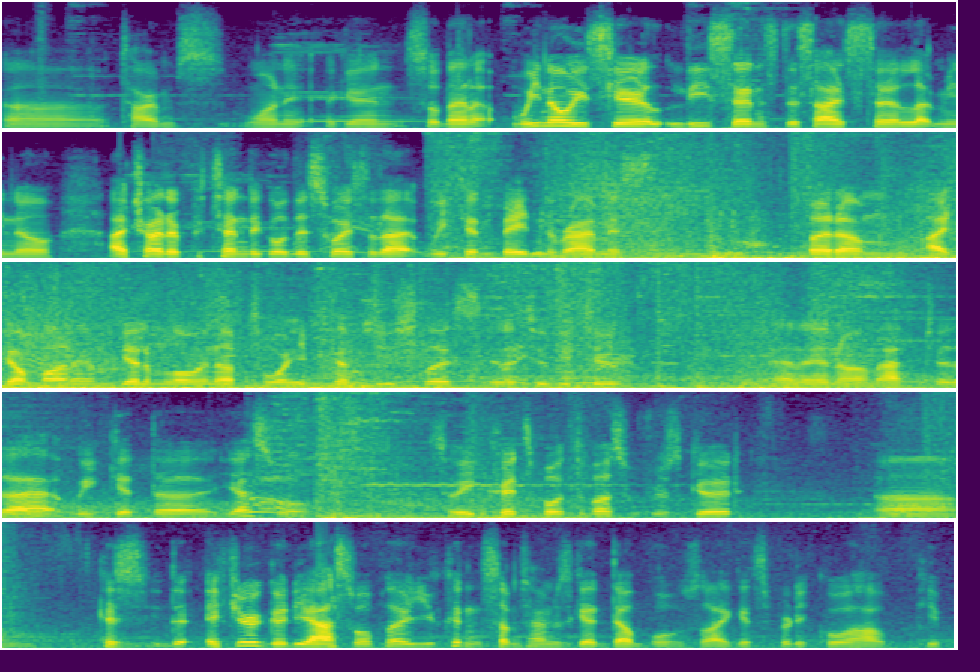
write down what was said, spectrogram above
Uh, times one it again. So then we know he's here. Lee Sin decides to let me know. I try to pretend to go this way so that we can bait the Rammus but um, I jump on him get him low enough to where he becomes useless in a 2v2 and then um, after that we get the yes Yasuo so he crits both of us which was good um, because if you're a good Yasuo player, you can sometimes get doubles. Like it's pretty cool how people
